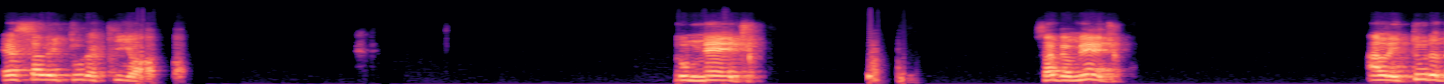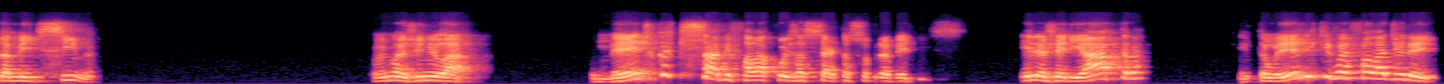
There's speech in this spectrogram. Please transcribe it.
Essa leitura aqui, ó, do médico. Sabe o médico? A leitura da medicina. Então, imagine lá. O médico é que sabe falar coisa certa sobre a velhice. Ele é geriatra, então ele que vai falar direito.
